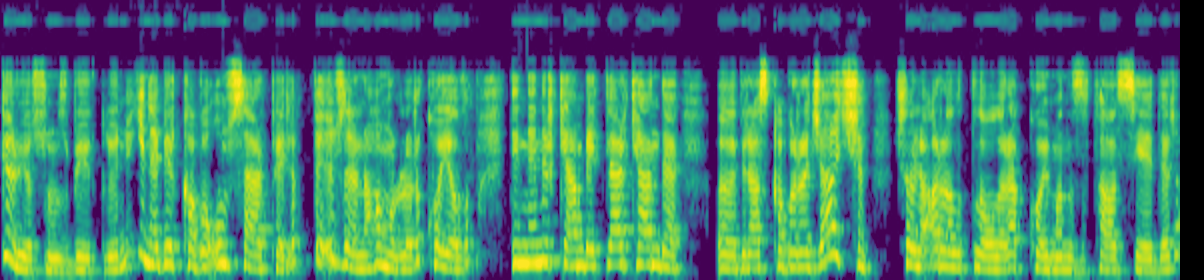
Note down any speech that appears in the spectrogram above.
Görüyorsunuz büyüklüğünü. Yine bir kaba un serpelim ve üzerine hamurları koyalım. Dinlenirken, beklerken de e, biraz kabaracağı için şöyle aralıklı olarak koymanızı tavsiye ederim.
